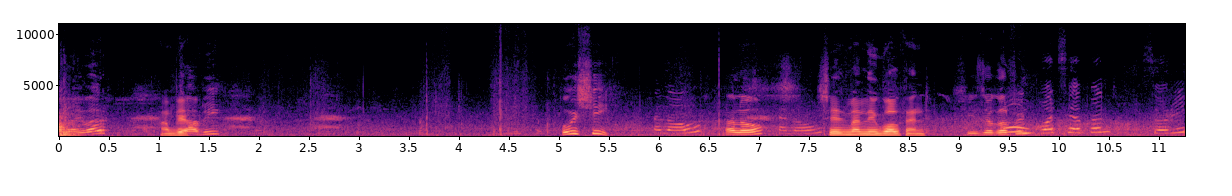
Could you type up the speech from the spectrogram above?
Driver, yeah. Chabi. Who is she? Hello. Hello, Hello. She's my new girlfriend. she's your Oh, girlfriend. what's happened? Sorry.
